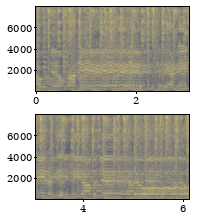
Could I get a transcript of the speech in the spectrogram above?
આવજે મારી. રેડીની રઢીલી આવજે રે ઓ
